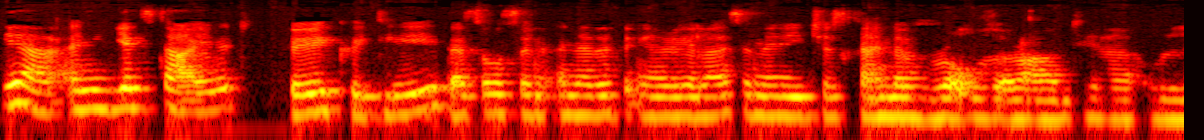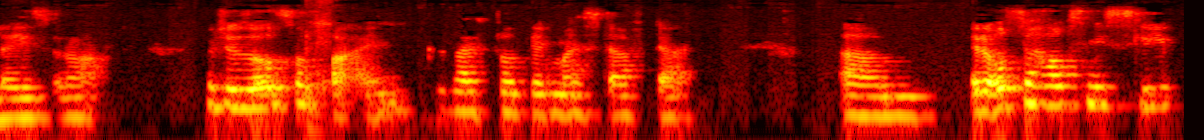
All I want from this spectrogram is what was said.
Yeah, and he gets tired very quickly. That's also another thing I realized. And then he just kind of rolls around here or lays around, which is also fine because I still get my stuff done. Um, it also helps me sleep.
